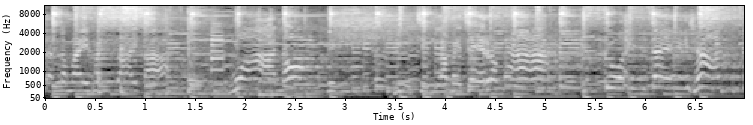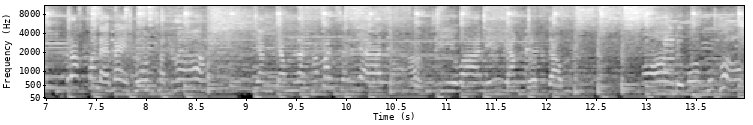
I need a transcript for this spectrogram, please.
ฉันทำไมพันสายตา ว่าน้องดีดีจริงและไม่ใช่รองนาด้วยใจฉัน รักมาไหนไม่คืนศรัทธายังจำและทำมันสัญญาถามจีว่านี้ยังเก็ดจำมองดูว่าผู้พม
